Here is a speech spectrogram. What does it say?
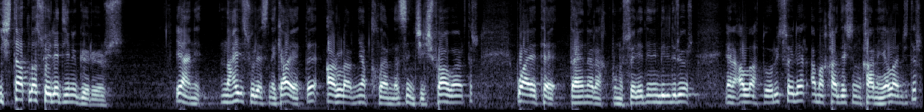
iştihatla söylediğini görüyoruz. Yani Nahil suresindeki ayette arıların yaptıklarında sizin için şifa vardır. Bu ayete dayanarak bunu söylediğini bildiriyor. Yani Allah doğruyu söyler ama kardeşinin karnı yalancıdır.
